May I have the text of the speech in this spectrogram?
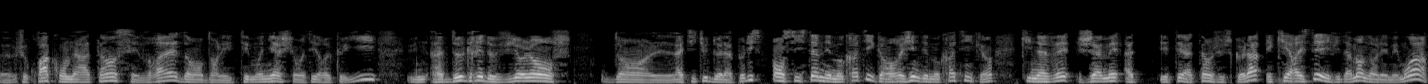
euh, je crois qu'on a atteint, c'est vrai, dans, les témoignages qui ont été recueillis, un degré de violence dans l'attitude de la police en système démocratique, en régime démocratique, hein, qui n'avait jamais été atteint jusque-là et qui est resté évidemment dans les mémoires,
